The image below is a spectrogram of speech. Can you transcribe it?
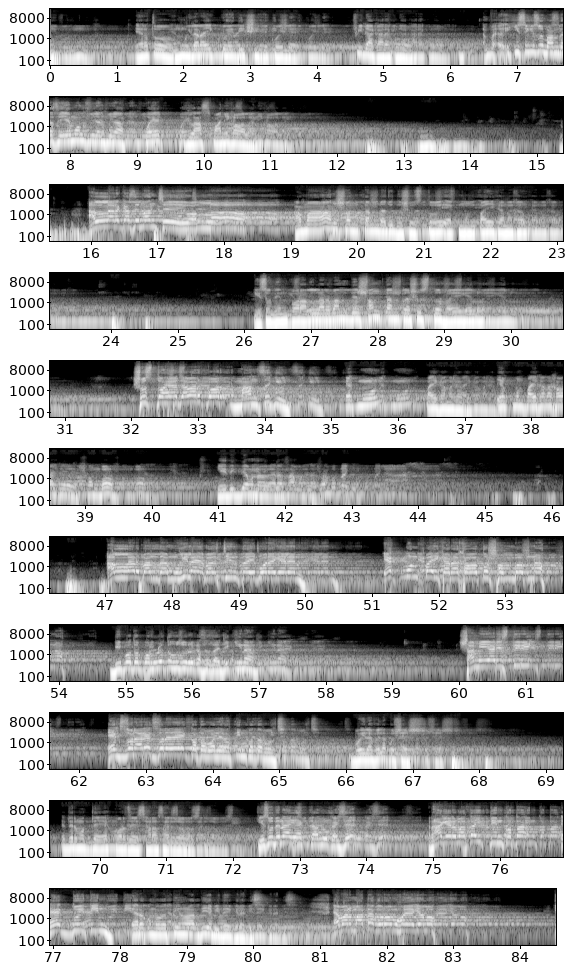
এরা তো মহিলারা একটু এদিক সেদিক কইলে কইলে ফিডা কারে কো। কিছু কিছু বান্ধ আছে, এমন ফিরা ফিরা কয়েক গ্লাস পানি খাওয়া লাগে খাওয়া লাগে। আল্লাহর কাছে মানছে আল্লাহ, আমার সন্তানরা যদি সুস্থ হয়, এক মন পায়খানা খাও। কিছুদিন পর আল্লাহর বান্দের সন্তানটা সুস্থ হয়ে গেল। সুস্থ হয়ে যাওয়ার পর মানছে কি? এক মন পায়খানা খাবে। এক মন পায়খানা খাওয়া সম্ভব? এদিক দিয়ে মনে হয় সম্ভব নাকি? আল্লাহর বান্দা মহিলা এবার চিন্তায় পড়ে গেলেন, এক মন পায়খানা খাওয়া তো সম্ভব না। বিপদে পড়লে তো হুজুরের কাছে যায়, ঠিক কিনা? স্বামী আর স্ত্রী, একজন আর একজনের এক কথা বলে, তিন কথা বলছে। বইলা ফেলা তো শেষ। শেষ এদের মধ্যে এক পর্যায়ে সারা সারির অবস্থা। কিছুদিন আগে একটা লোক আইছে রাগের মাথায় তিন কথা এক দুই তিন। এরকম ভাবে তিন ওরা দিয়ে বিদায় করে দিছে। এবার মাথা গরম হয়ে গেল।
